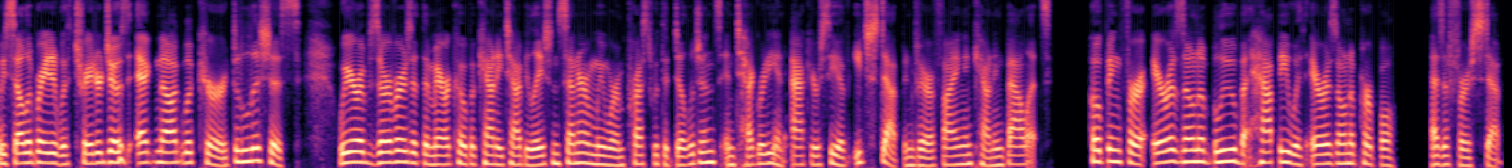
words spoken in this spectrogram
We celebrated with Trader Joe's eggnog liqueur. Delicious. We are observers at the Maricopa County Tabulation Center, and we were impressed with the diligence, integrity, and accuracy of each step in verifying and counting ballots, hoping for Arizona blue, but happy with Arizona purple as a first step.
